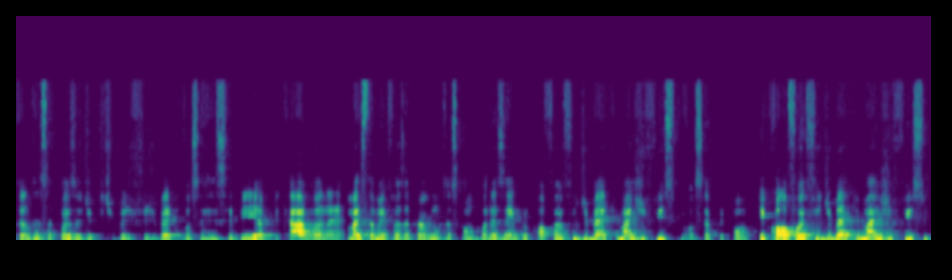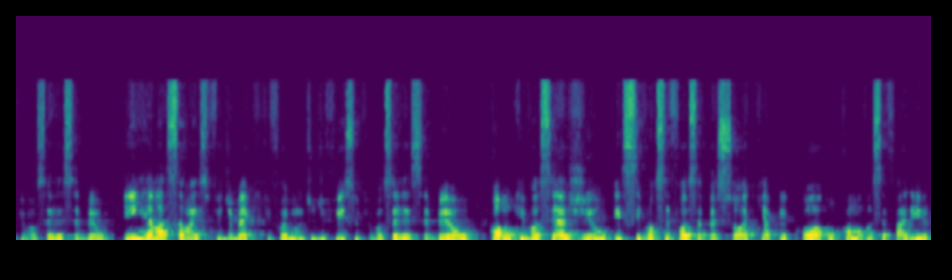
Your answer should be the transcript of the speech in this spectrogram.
tanto essa coisa de que tipo de feedback você recebia, aplicava, né? Mas também fazer perguntas como, por exemplo, qual foi o feedback mais difícil que você aplicou? E qual foi o feedback mais difícil que você recebeu? E em relação a esse esse feedback que foi muito difícil que você recebeu, como que você agiu e se você fosse a pessoa que aplicou, o como você faria?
